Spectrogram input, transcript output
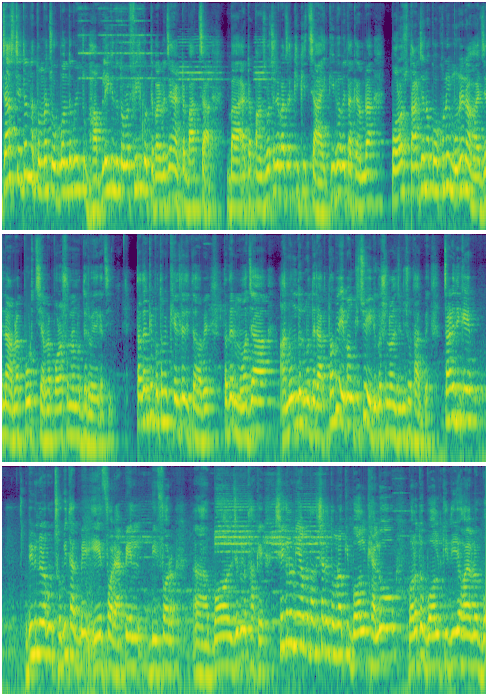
জাস্ট এটা না, তোমরা চোখ বন্ধ করে একটু ভাবলেই কিন্তু তোমরা ফিল করতে পারবে যে হ্যাঁ একটা বাচ্চা বা একটা পাঁচ বছরের বাচ্চা কী কী চায়, কীভাবে তাকে আমরা পড়াশ, তার যেন কখনোই মনে না হয় যে না, আমরা পড়ছি, আমরা পড়াশোনার মধ্যে রয়ে গেছি। তাদেরকে প্রথমে খেলতে দিতে হবে। তাদের মজা, আনন্দের মধ্যে রাখতে হবে এবং কিছু এডুকেশনাল জিনিসও থাকবে। চারিদিকে বিভিন্ন রকম ছবি থাকবে A for apple B for ball যেগুলো থাকে, সেগুলো নিয়ে আমরা তাদের সাথে তোমরা কি বল খেলো? বলো তো বল কি দিয়ে হয়? আমরা ব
